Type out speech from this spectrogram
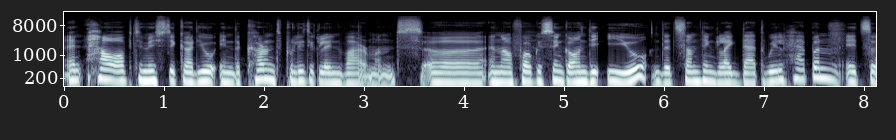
And how optimistic are you in the current political environment? Uh, and now focusing on the EU, that something like that will happen. It's uh,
